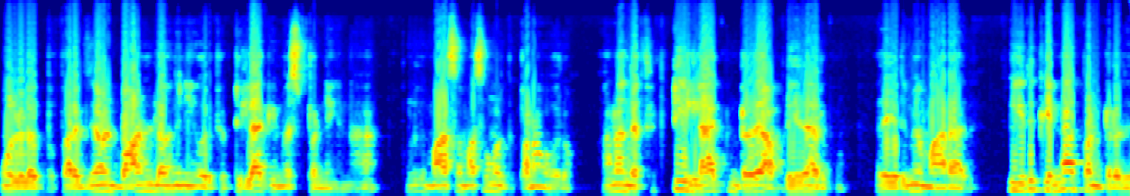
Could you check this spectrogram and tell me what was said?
உங்களோட ஃபார் எக்ஸாம்பிள் பாண்ட்ல வந்து நீங்கள் ஒரு ஃபிஃப்டி லேக் இன்வெஸ்ட் பண்ணீங்கன்னா உங்களுக்கு மாசம் மாசம் உங்களுக்கு பணம் வரும். ஆனால் அந்த ஃபிஃப்டி லேக்ன்றது அப்படியே தான் இருக்கும். அது எதுவுமே மாறாது. இதுக்கு என்ன பண்றது?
